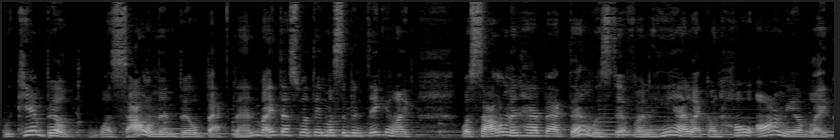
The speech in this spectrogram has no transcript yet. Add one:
we can't build what solomon built back then right? That's what they must have been thinking like what solomon had back then was different. He had like a whole army of like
